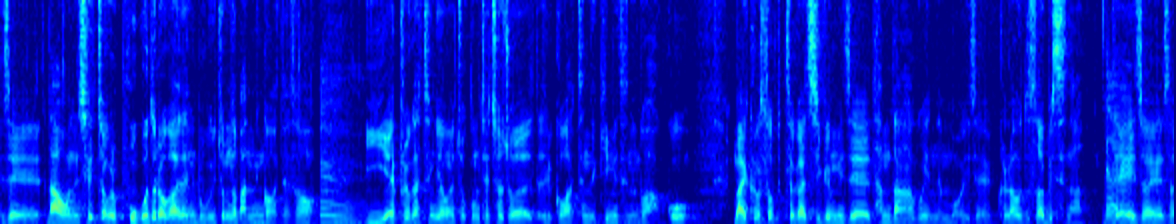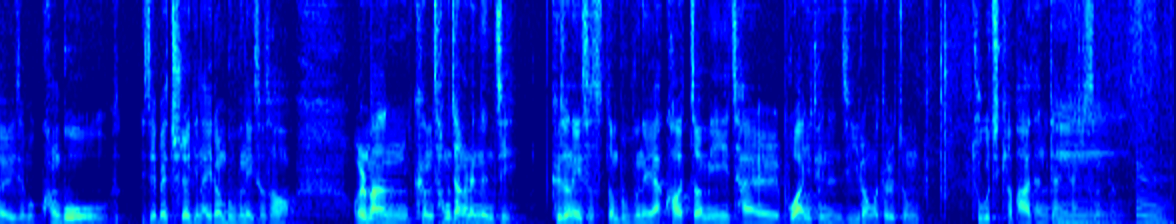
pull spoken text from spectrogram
이제 나오는 실적을 보고 들어가야 되는 부분이 좀 더 맞는 것 같아서 음. 이 애플 같은 경우는 조금 제쳐줘야 될 것 같은 느낌이 드는 것 같고 마이크로소프트가 지금 이제 담당하고 있는 뭐 이제 클라우드 서비스나 네. 이제 애저에서 이제 뭐 광고 이제 매출액이나 이런 부분에 있어서 얼만큼 성장을 했는지 그 전에 있었던 부분의 약화점이 잘 보완이 됐는지 이런 것들을 좀 두고 지켜봐야 되는 게 아닌가 싶습니다. 음,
